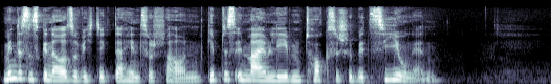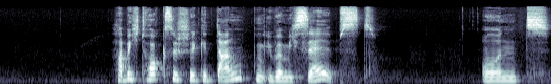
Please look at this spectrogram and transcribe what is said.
mindestens genauso wichtig, dahin zu schauen. Gibt es in meinem Leben toxische Beziehungen? Habe ich toxische Gedanken über mich selbst? Und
